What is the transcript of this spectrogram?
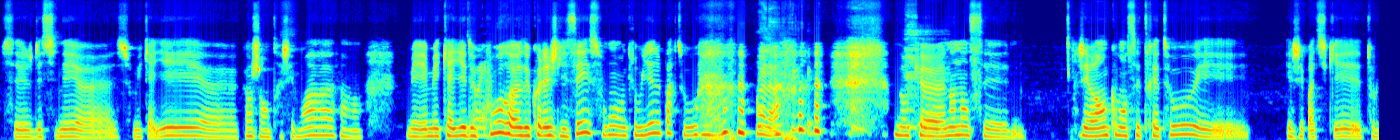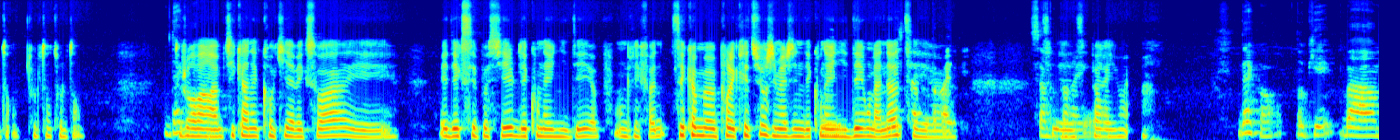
C'est, je dessinais euh, sur mes cahiers euh, quand je rentrais chez moi. Mes, mes cahiers de cours euh, de collège-lycée sont gribouillés de partout. voilà. Donc, non, non, c'est... j'ai vraiment commencé très tôt et, et, j'ai pratiqué tout le temps, tout le temps, tout le temps. Toujours avoir un petit carnet de croquis avec soi et, et dès que c'est possible, dès qu'on a une idée, hop, on griffonne. C'est comme pour l'écriture, j'imagine, dès qu'on a une idée, on la note. et, c'est, pareil, pareil ouais. D'accord, ok. Bah,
